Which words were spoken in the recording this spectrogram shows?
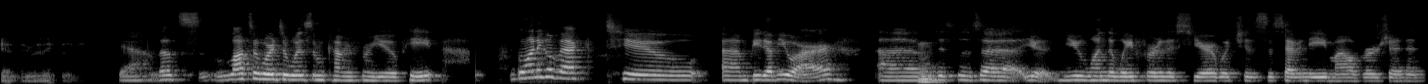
can't do anything. Yeah, that's lots of words of wisdom coming from you, Pete. Going to go back to um, BWR. Um, Hmm. This was uh, you, you won the wafer this year, which is the 70 mile version. And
